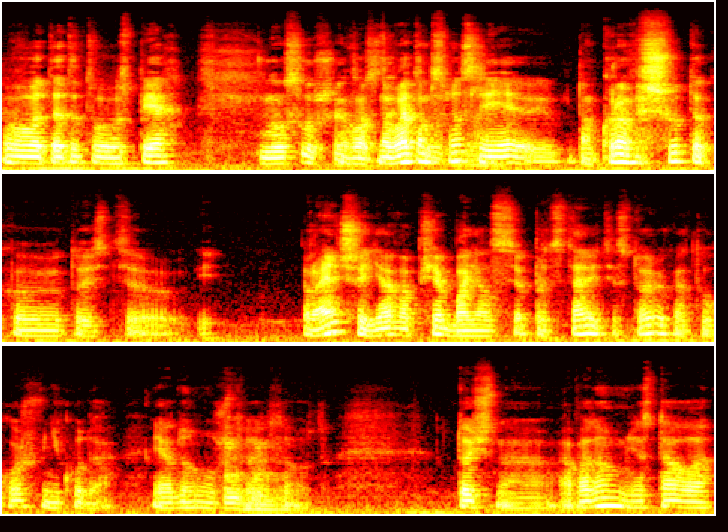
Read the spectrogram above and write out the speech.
Вот, это твой успех. Ну, слушай. Вот, но в этом смысле, я, там, кроме шуток, э, то есть, э, раньше я вообще боялся представить историю, когда ты уходишь в никуда. Я думал, что это вот точно. А потом мне стало,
